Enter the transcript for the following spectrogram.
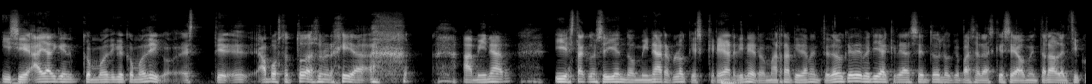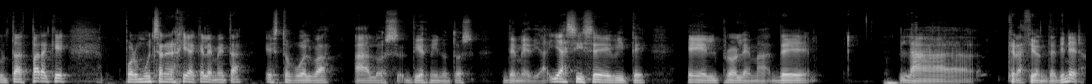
y si hay alguien como, que, como digo, este, ha puesto toda su energía a minar y está consiguiendo minar bloques, crear dinero más rápidamente de lo que debería crearse, entonces lo que pasará es que se aumentará la dificultad para que, por mucha energía que le meta, esto vuelva a los 10 minutos de media. Y así se evite el problema de la creación de dinero,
